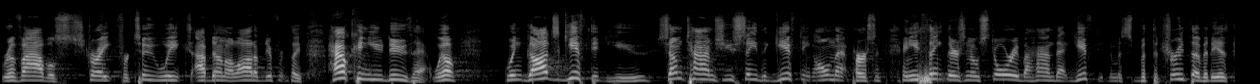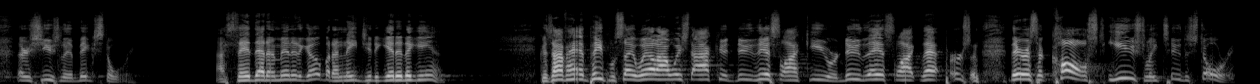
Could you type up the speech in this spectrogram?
Revivals straight for two weeks. I've done a lot of different things. How can you do that? Well, when God's gifted you, sometimes you see the gifting on that person and you think there's no story behind that giftedness, but the truth of it is there's usually a big story. I said that a minute ago, but I need you to get it again. Because I've had people say, well, I wish I could do this like you or do this like that person. There is a cost usually to the story.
